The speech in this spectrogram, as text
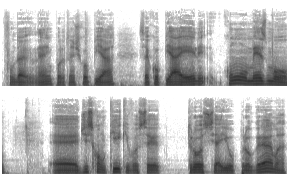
funda, né? Importante copiar. Você vai copiar ele com o mesmo é, Key que você trouxe aí o programa,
